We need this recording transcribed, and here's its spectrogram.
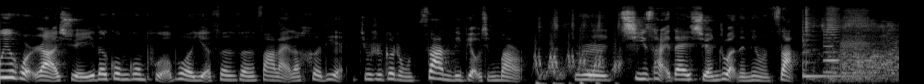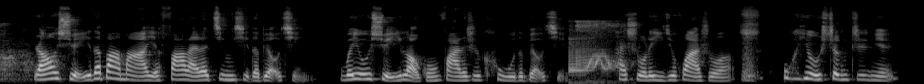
不一会儿啊，雪姨的公公婆婆也纷纷发来了贺电，就是各种赞的表情包，就是七彩带旋转的那种赞。然后雪姨的爸妈也发来了惊喜的表情，唯有雪姨老公发的是哭的表情，还说了一句话：“说我有生之年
